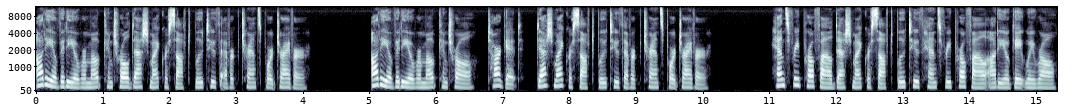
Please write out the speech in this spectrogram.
Audio Video Remote Control Microsoft Bluetooth EVRC Transport Driver. Audio Video Remote Control, Target, Dash Microsoft Bluetooth EVRC Transport Driver. Hands-free Profile Dash Microsoft Bluetooth Hands-free Profile Audio Gateway Role.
